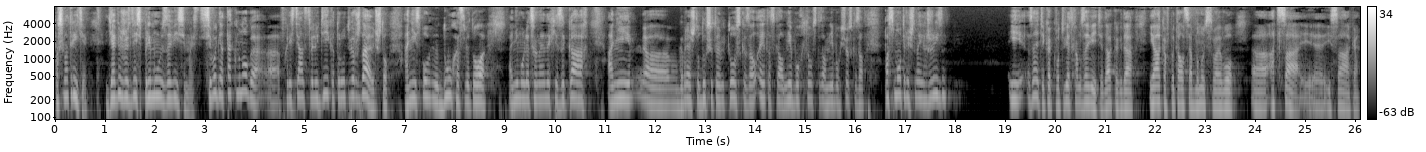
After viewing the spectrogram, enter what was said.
Посмотрите, я вижу здесь прямую зависимость. Сегодня так много а, в христианстве людей, которые утверждают, что они исполнены Духа Святого, они молятся на иных языках, они э, говорят, что Дух Святой им то сказал, это сказал, мне Бог то сказал, мне Бог все сказал. Посмотришь на их жизнь, и знаете, как вот в Ветхом Завете, да, когда Иаков пытался обмануть своего э, отца э, Исаака,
